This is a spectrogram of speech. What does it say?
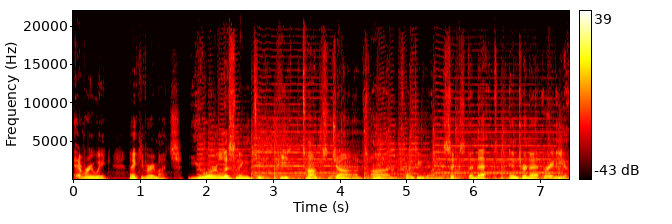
every week. Thank you very much. You're listening to Pete Talks Jobs on 216 The Net Internet Radio.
